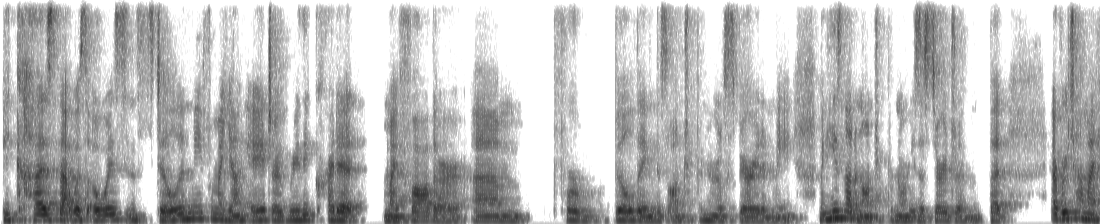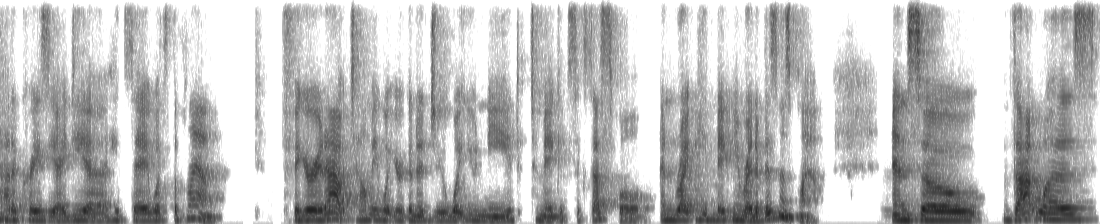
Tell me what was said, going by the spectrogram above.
because that was always instilled in me from a young age i really credit my father um, for building this entrepreneurial spirit in me. I mean he's not an entrepreneur he's a surgeon but every time i had a crazy idea he'd say what's the plan? Figure it out. Tell me what you're going to do what you need to make it successful and write he'd make me write a business plan. And so that was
